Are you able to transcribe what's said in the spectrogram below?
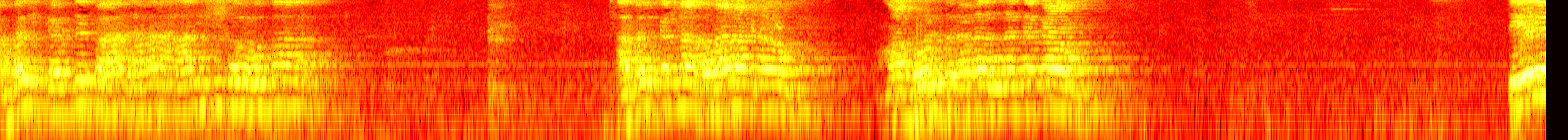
अमल करते तो आज हमारा हाल ही कुछ और होता अमल करना हमारा काम माहौल बनाना अल्लाह का काम तेरे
